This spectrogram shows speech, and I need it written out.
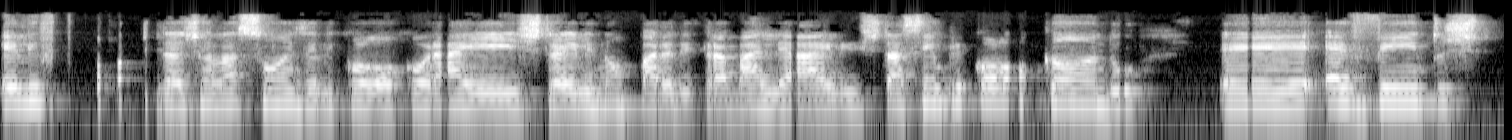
Ele foge das relações, ele coloca hora extra, ele não para de trabalhar, ele está sempre colocando é, eventos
